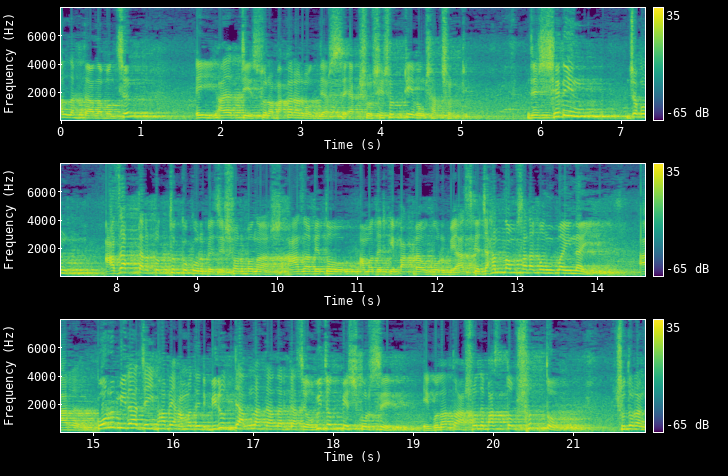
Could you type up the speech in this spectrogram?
আল্লাহ বলছেন, এই আয়াতটি সুরা বাকারার মধ্যে আসছে, একশো ছেষট্টি এবং সাতষট্টি। যে সেদিন যখন আজাব তারা প্রত্যক্ষ করবে যে সর্বনাশ আজাবে তো আমাদেরকে পাকড়াও করবে। আজকে জাহান্নাম ছাড়া কোনো উপায় নাই। আর কর্মীরা যেইভাবে আমাদের বিরুদ্ধে আল্লাহ তালার কাছে অভিযোগ পেশ করছে, এগুলা তো আসলে বাস্তব সত্য। সুতরাং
